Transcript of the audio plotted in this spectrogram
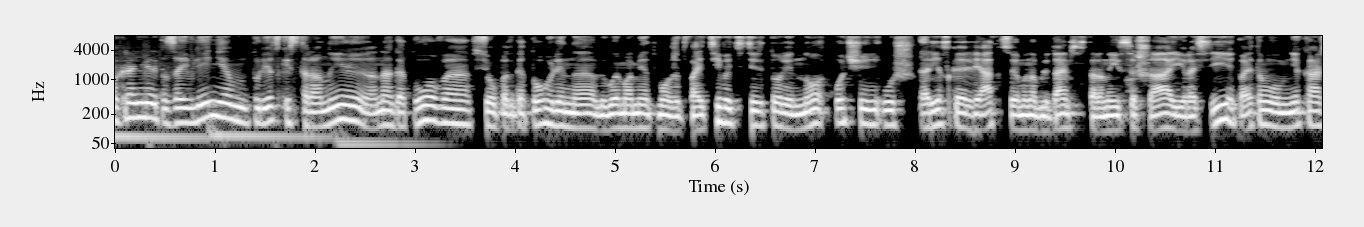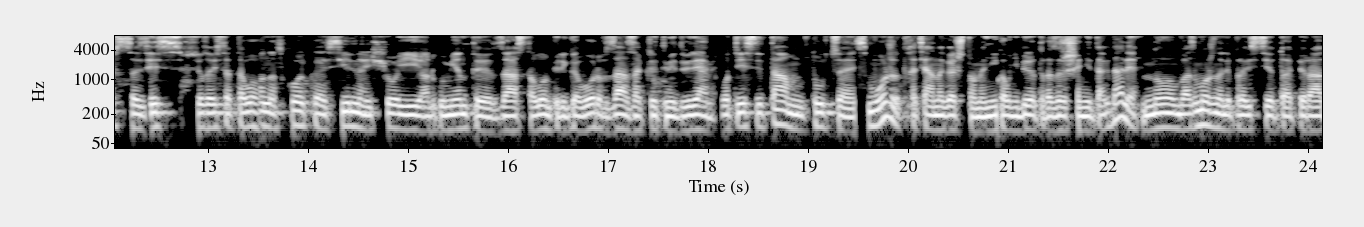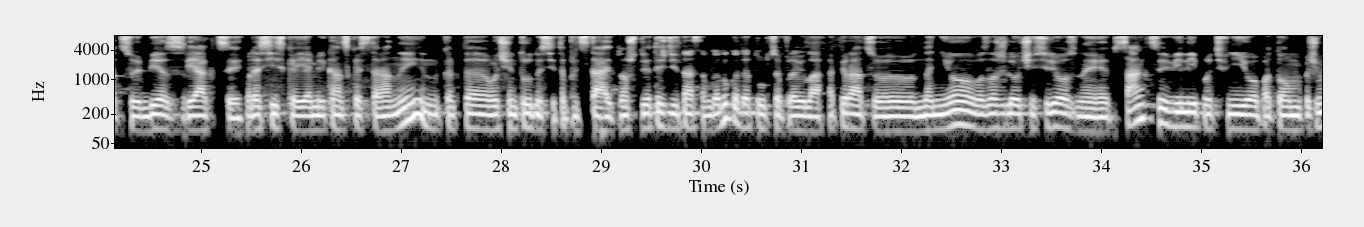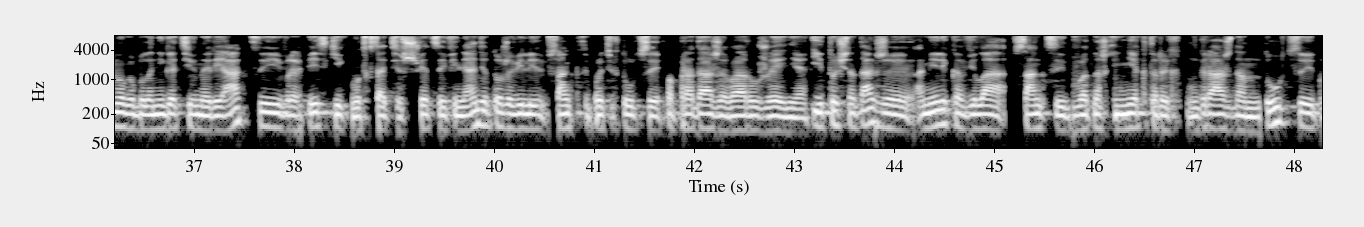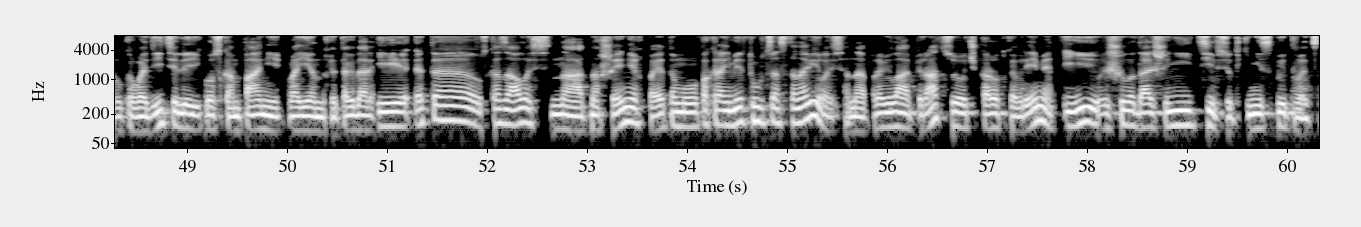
По крайней мере, по заявлениям турецкой стороны, она готова, все подготовлено, в любой момент может войти в эти территории, но очень уж резкая реакция мы наблюдаем со стороны и США, и России. Поэтому, мне кажется, здесь все зависит от того, насколько сильно еще и аргументы за столом переговоров, за закрытыми дверями. Вот если там Турция сможет, хотя она говорит, что она никого не берет разрешение и так далее, но возможно ли провести эту операцию без реакции российской и американской стороны как-то очень трудно себе это представить, потому что в 2019 году, когда Турция провела операцию, на нее возложили очень серьезные санкции, ввели против нее, потом очень много было негативной реакции, европейские, вот, кстати, Швеция и Финляндия тоже ввели санкции против Турции по продаже вооружения. И точно так же Америка ввела санкции в отношении некоторых граждан Турции, руководителей госкомпаний, военных и так далее. И это сказалось на отношениях, поэтому, по крайней мере, Турция остановилась. Она провела провела операцию очень короткое время и решила дальше не идти, все-таки не испытывать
